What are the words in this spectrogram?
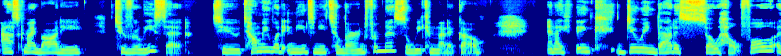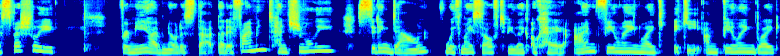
ask my body to release it to tell me what it needs me to learn from this so we can let it go and i think doing that is so helpful especially for me, I've noticed that that if I'm intentionally sitting down with myself to be like, okay, I'm feeling like icky. I'm feeling like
